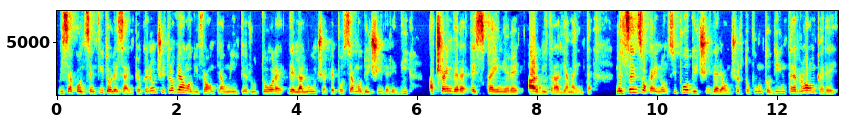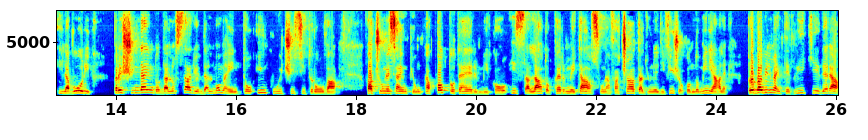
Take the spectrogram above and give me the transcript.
vi sia consentito l'esempio, che non ci troviamo di fronte a un interruttore della luce che possiamo decidere di accendere e spegnere arbitrariamente, nel senso che non si può decidere a un certo punto di interrompere i lavori prescindendo dallo stadio e dal momento in cui ci si trova. Faccio un esempio, un cappotto termico installato per metà su una facciata di un edificio condominiale probabilmente richiederà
